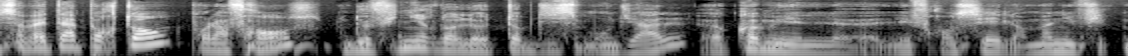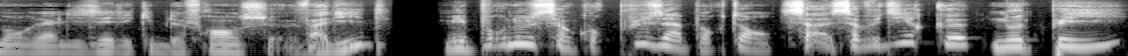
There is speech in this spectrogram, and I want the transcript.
ça va être important pour la France de finir dans le top 10 mondial, euh, comme les Français l'ont magnifiquement réalisé, l'équipe de France valide. Mais pour nous, c'est encore plus important. Ça veut dire que notre pays,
